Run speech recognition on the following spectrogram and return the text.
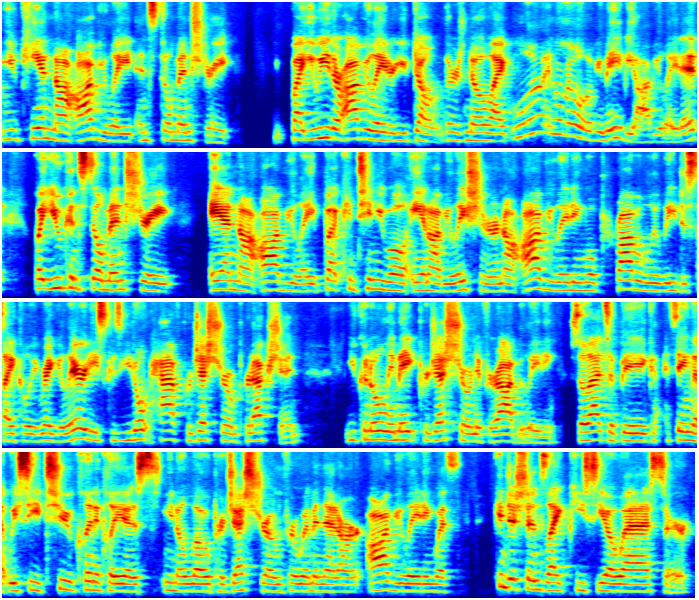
you cannot ovulate and still menstruate but you either ovulate or you don't. There's no like, well, I don't know if you may be ovulated, but you can still menstruate and not ovulate, but continual anovulation or not ovulating will probably lead to cycle irregularities because you don't have progesterone production. You can only make progesterone if you're ovulating. So that's a big thing that we see too clinically is, you know, low progesterone for women that aren't ovulating with conditions like PCOS or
